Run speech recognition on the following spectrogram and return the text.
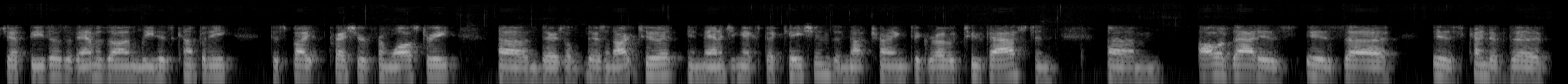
Jeff Bezos of Amazon lead his company despite pressure from Wall Street. Um, there's a there's an art to it in managing expectations and not trying to grow too fast, and um, all of that is is uh, is kind of the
